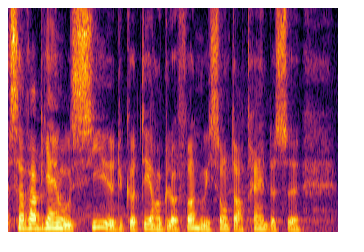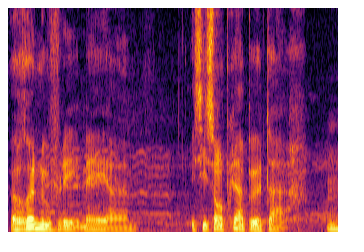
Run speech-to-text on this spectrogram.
Ça va bien aussi euh, du côté anglophone, où ils sont en train de se renouveler, mais euh, ils s'y sont pris un peu tard. Hmm.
